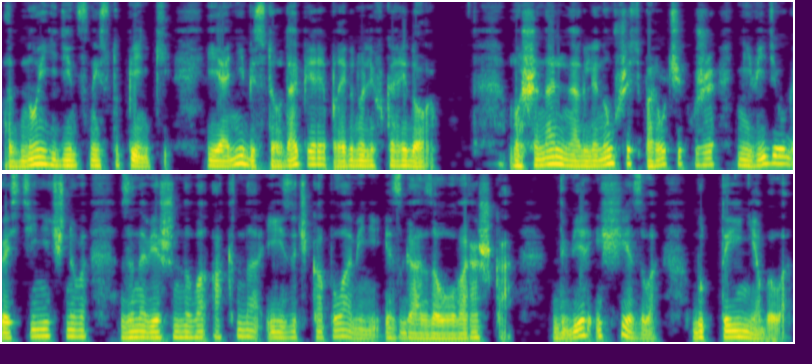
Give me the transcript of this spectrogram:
одной единственной ступеньки, и они без труда перепрыгнули в коридор. Машинально оглянувшись, поручик уже не видел гостиничного занавешенного окна и язычка пламени из газового рожка. Дверь исчезла, будто и не было.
